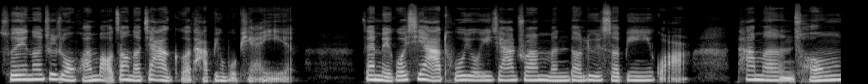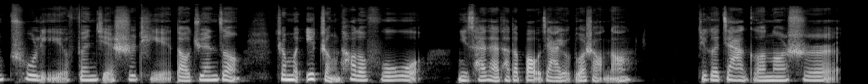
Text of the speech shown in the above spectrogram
所以呢，这种环保葬的价格它并不便宜。在美国西雅图有一家专门的绿色殡仪馆，他们从处理、分解尸体到捐赠这么一整套的服务，你猜猜它的报价有多少呢？这个价格呢是。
